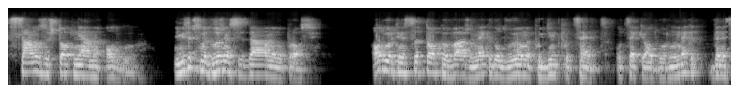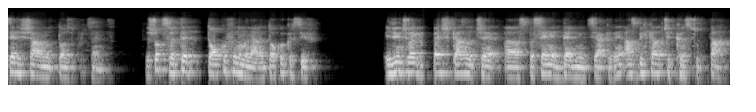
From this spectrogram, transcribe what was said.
само защото нямаме отговор. И мисля, че сме длъжни да си задаваме въпроси. Отговорите не са толкова важни. Нека да отвоюваме по 1% от всеки отговор, но нека да не се лишаваме от този процент. Защото светът е толкова феноменален, толкова красив. Един човек беше казал, че а, спасение е дебни от всякъде. Аз бих казал, че красота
